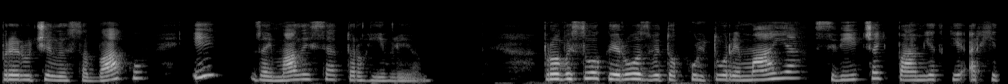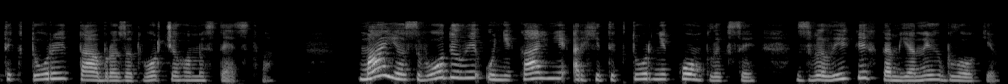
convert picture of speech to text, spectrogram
приручили собаку і займалися торгівлею. Про високий розвиток культури Майя свідчать пам'ятки архітектури та образотворчого мистецтва. Майя зводили унікальні архітектурні комплекси з великих кам'яних блоків,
